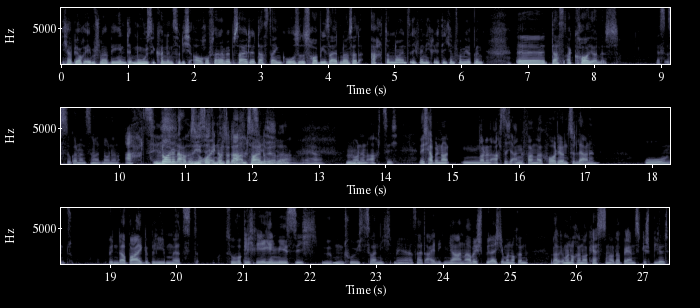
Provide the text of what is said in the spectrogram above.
ich habe ja auch eben schon erwähnt, Musiker nennst du dich auch auf deiner Webseite, dass dein großes Hobby seit 1998, wenn ich richtig informiert bin, äh, das Akkordeon ist. Es ist sogar 1989. 89, siehst du, ich musste da an Zahlen 89, drehen. Ja, ja. Mhm. 89. Ich habe neun- 89 angefangen, Akkordeon zu lernen und bin dabei geblieben jetzt. So wirklich regelmäßig üben tue ich zwar nicht mehr seit einigen Jahren, aber ich spiele eigentlich immer noch in, oder habe immer noch in Orchestern oder Bands gespielt.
